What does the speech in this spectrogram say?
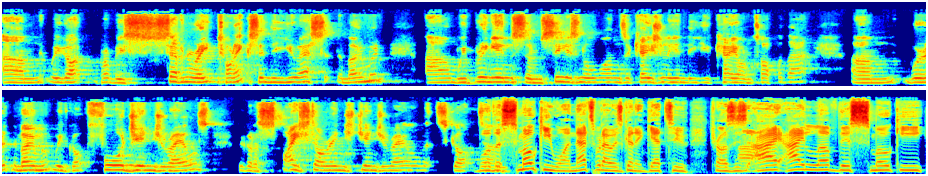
um, we got probably seven or eight tonics in the US at the moment. Um, we bring in some seasonal ones occasionally in the UK on top of that. Um, we're at the moment, we've got four ginger ales. We've got a spiced orange ginger ale that's got. Well, the um, smoky one, that's what I was going to get to, Charles. Is uh, I, I love this smoky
